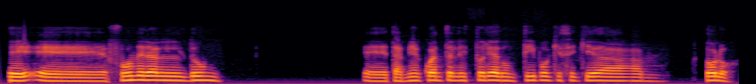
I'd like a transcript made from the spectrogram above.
de, eh, Funeral Doom. Eh, también cuentan la historia de un tipo que se queda mm, solo.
